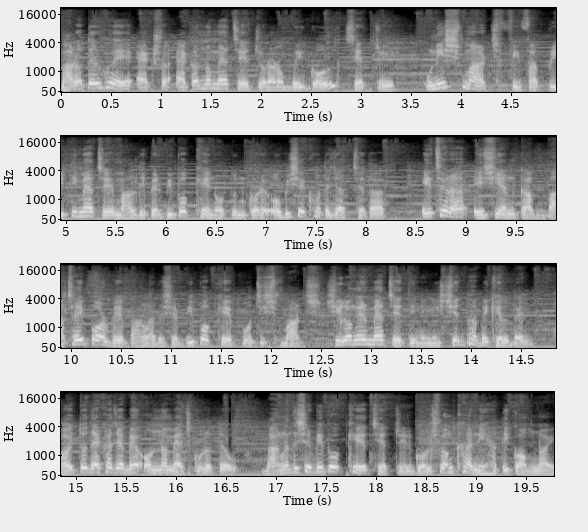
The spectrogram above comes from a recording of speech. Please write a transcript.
ভারতের হয়ে একশো একান্ন ম্যাচে চুরানব্বই গোল ছেত্রীর উনিশ মার্চ ফিফা প্রীতি ম্যাচে মালদ্বীপের বিপক্ষে নতুন করে অভিষেক হতে যাচ্ছে তার। এছাড়া এশিয়ান কাপ বাছাই পর্বে বাংলাদেশের বিপক্ষে পঁচিশ মার্চ শিলংয়ের ম্যাচে তিনি নিশ্চিতভাবে খেলবেন। হয়তো দেখা যাবে অন্য ম্যাচগুলোতেও। বাংলাদেশের বিপক্ষে ছেত্রীর গোল সংখ্যা নিহাতি কম নয়।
